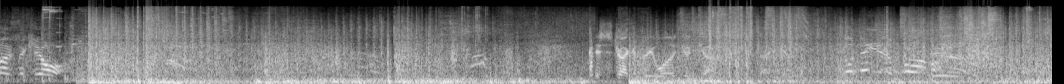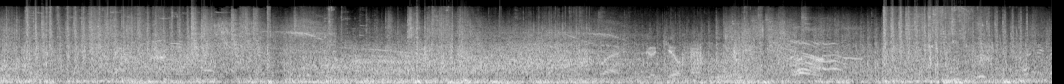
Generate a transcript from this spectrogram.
Bravo secure. This is Dragon 3-1, good copy. Your data's a Bravo! kill. SCV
